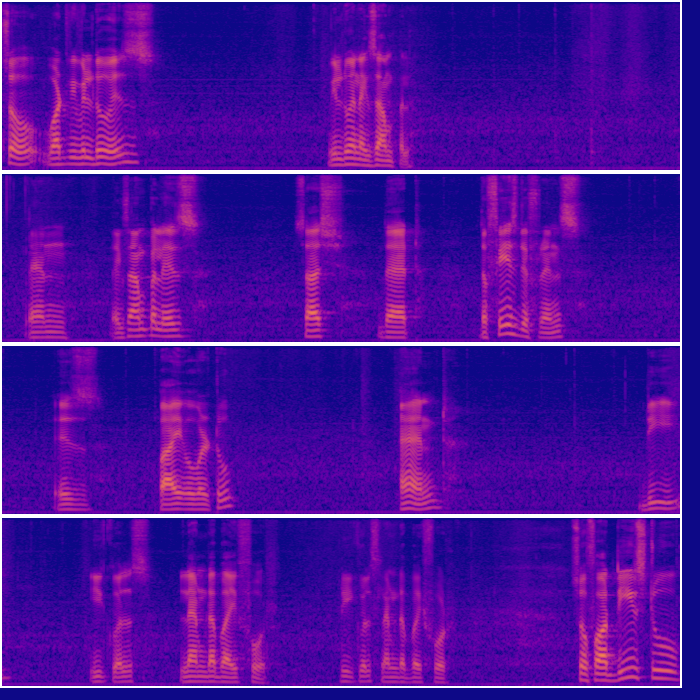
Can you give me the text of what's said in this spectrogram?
So, what we will do is we will do an example and the example is such that the phase difference is pi over 2 and d equals lambda by 4 d equals lambda by 4. So, for these two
